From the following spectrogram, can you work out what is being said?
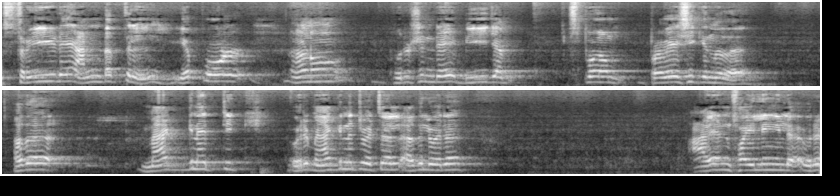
സ്ത്രീയുടെ അണ്ടത്തിൽ എപ്പോൾ ആണോ പുരുഷന്റെ ബീജം സ്പേം പ്രവേശിക്കുന്നത്? അത് മാഗ്നറ്റിക് ഒരു മാഗ്നറ്റ് വെച്ചാൽ അതിലൊരു അയൺ ഫൈലിങ്ങിൽ ഒരു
